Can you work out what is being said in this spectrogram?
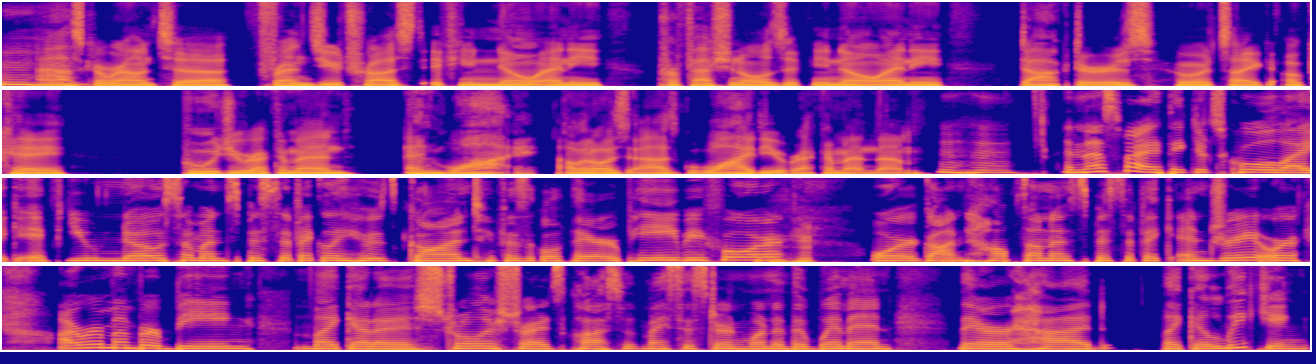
Mhm. ask around to friends you trust. If you know any professionals, if you know any doctors who it's like, okay, who would you recommend and why? I would always ask, why do you recommend them? hmm And that's why I think it's cool. Like, if you know someone specifically who's gone to physical therapy before Mhm. Or gotten helped on a specific injury, or I remember being like at a stroller strides class with my sister, and one of the women there had like a leaking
